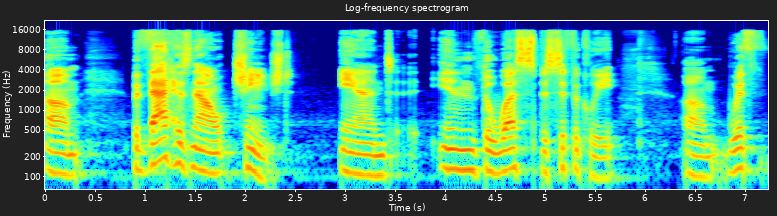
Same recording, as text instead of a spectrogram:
Um, but that has now changed. And in the West specifically, um, with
